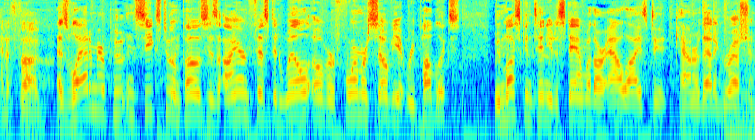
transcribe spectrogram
and a thug. As Vladimir Putin seeks to impose his iron fisted will over former Soviet republics, we must continue to stand with our allies to counter that aggression.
